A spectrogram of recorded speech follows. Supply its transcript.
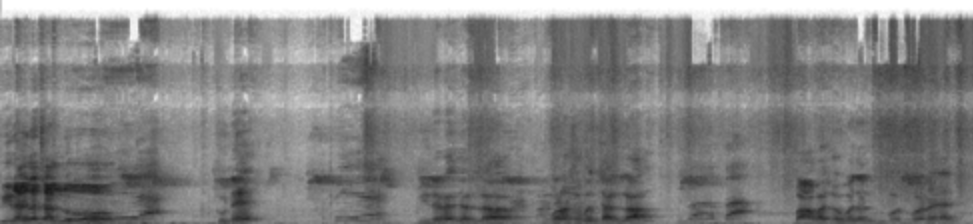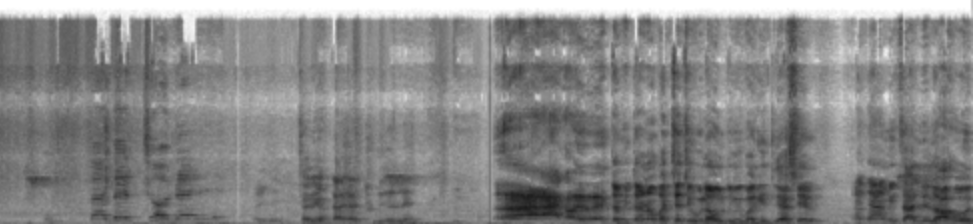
फिरायला चाललो. कुठे? फिरायला चालला? कोणासोबत चालला? बाबा. सोबत अजून कोण कोण आहे. दादा तर मित्रांनो बच्चाची उलाउल तुम्ही बघितली असेल. आता आम्ही चाललेलो आहोत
